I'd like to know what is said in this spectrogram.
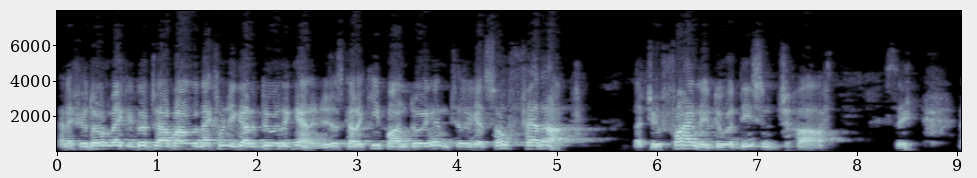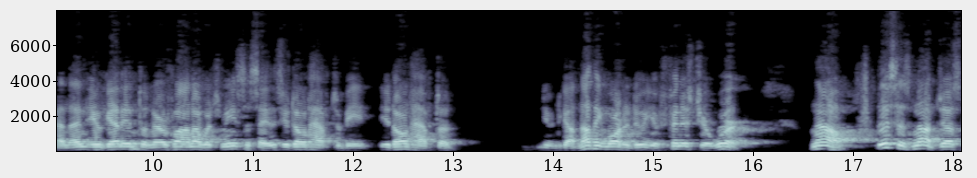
And if you don't make a good job out of the next one, you got to do it again. And you just got to keep on doing it until you get so fed up that you finally do a decent job. See? And then you get into nirvana, which means to say that you don't have to be, you don't have to, you've got nothing more to do, you've finished your work. Now, this is not just,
